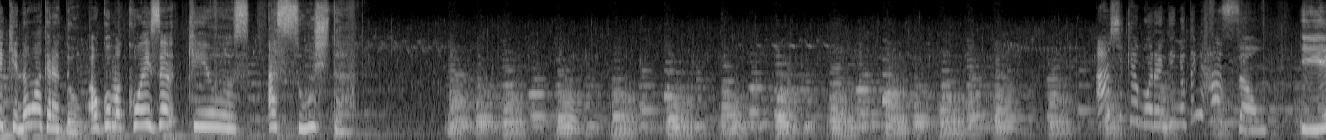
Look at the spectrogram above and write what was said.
Aqui que não agradou. Alguma coisa que os assusta. Acho que a Moranguinho tem razão. E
